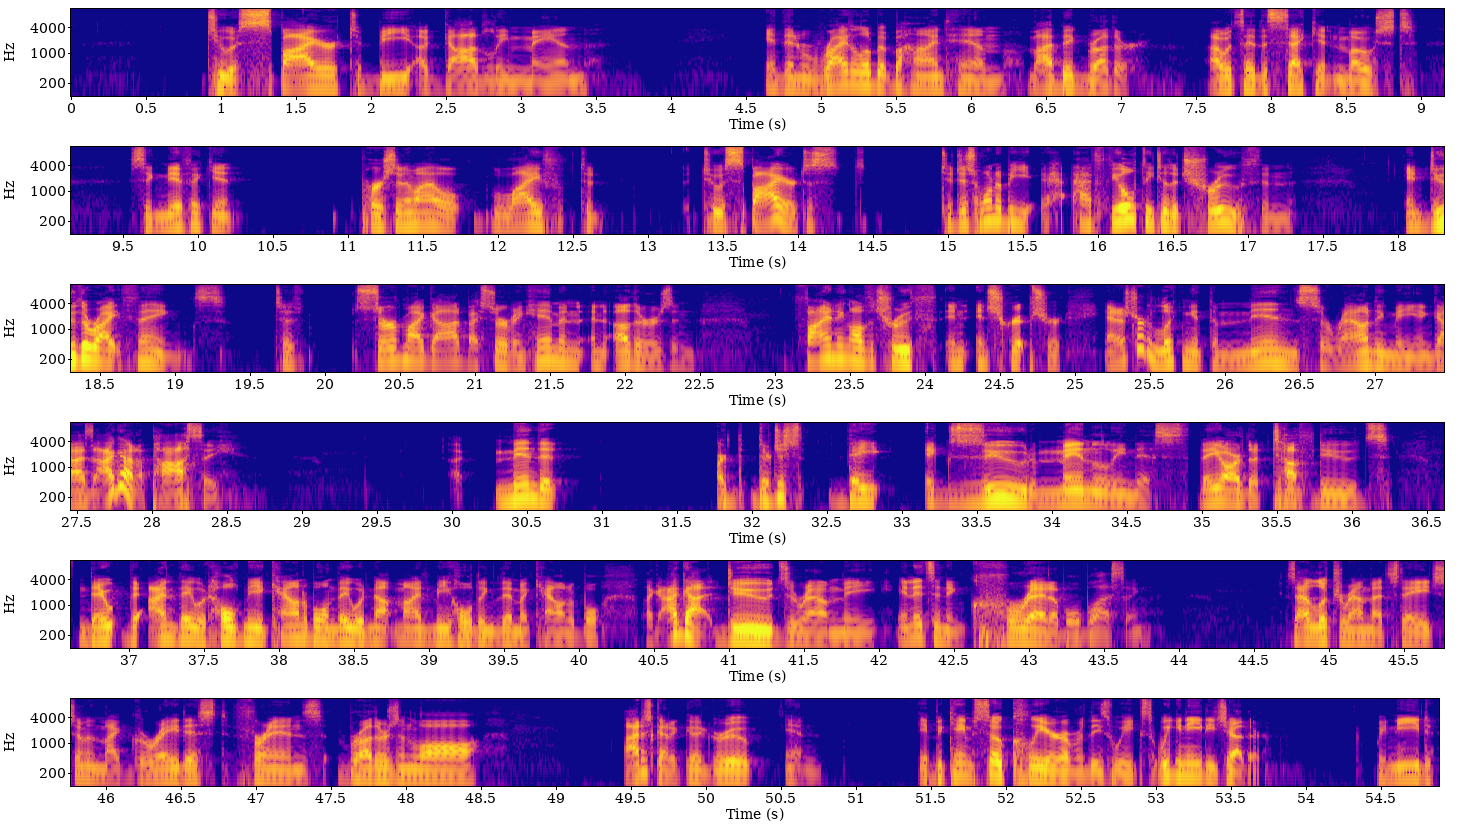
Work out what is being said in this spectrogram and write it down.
to aspire to be a godly man. And then right a little bit behind him, my big brother. I would say the second most significant person in my life to to aspire to to just want to be have fealty to the truth and and do the right things to serve my God by serving Him and, and others and finding all the truth in, in Scripture. And I started looking at the men surrounding me, and guys, I got a posse. Men that are they're just they exude manliness. They are the tough dudes. They they, I, they would hold me accountable, and they would not mind me holding them accountable. Like I got dudes around me, and it's an incredible blessing. As I looked around that stage, some of my greatest friends, brothers-in-law, I just got a good group, and it became so clear over these weeks. We need each other. We need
